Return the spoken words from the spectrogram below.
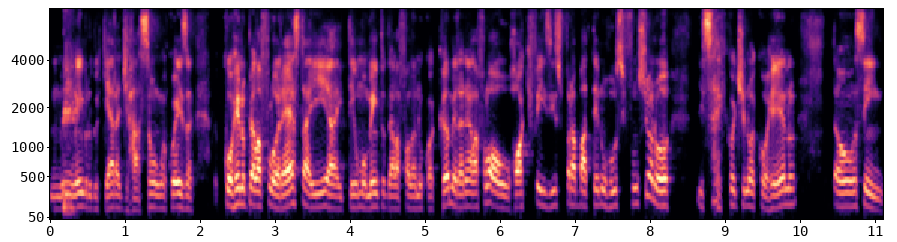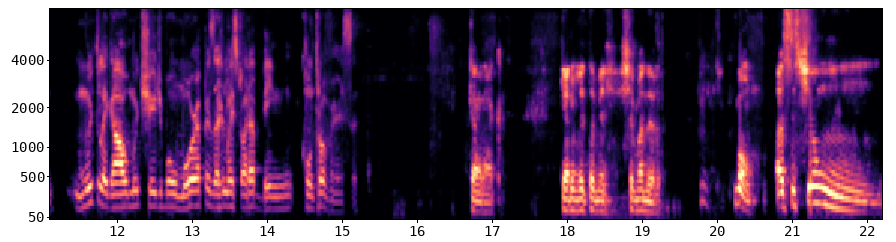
não lembro do que era, de ração, alguma coisa, correndo pela floresta. Aí, aí tem um momento dela falando com a câmera, né? Ela falou: oh, o Rock fez isso para bater no russo e funcionou. E sai continua correndo. Então, assim, muito legal, muito cheio de bom humor, apesar de uma história bem controversa. Caraca. Quero ver também, achei maneiro. Bom, assisti um,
